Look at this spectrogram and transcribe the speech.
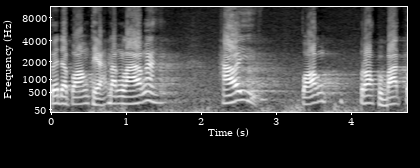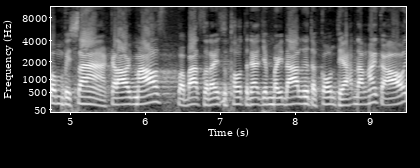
ពេលដែលព្រះអង្គត្រាស់ដឹងឡើងណាហើយព្រះអង្គប្រោះប្របាទពំពិសាក្រោយមកប្របាទសរិសធោតនៈជាបៃតាឬតកូនត្រាស់ដឹងហើយក៏ឲ្យ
